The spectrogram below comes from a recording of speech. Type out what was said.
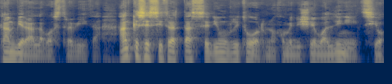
cambierà la vostra vita. Anche se si trattasse di un ritorno, come dicevo all'inizio,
